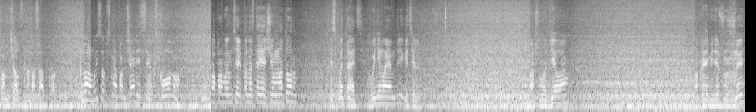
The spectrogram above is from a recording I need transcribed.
Помчался на посадку. Ну а мы, собственно, помчались к склону. Попробуем теперь по-настоящему мотор испытать. Вынимаем двигатель. Пошло дело. По крайней мере, жужжит.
